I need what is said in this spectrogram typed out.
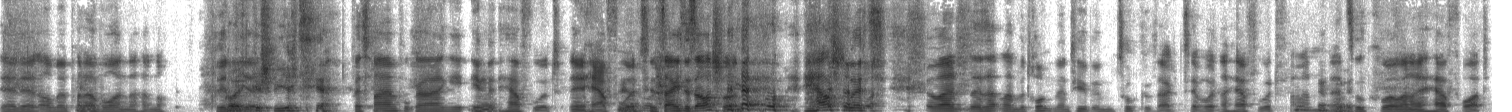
Ja, der hat auch bei Paderborn ja. nachher noch Gold gespielt, ja. Westfalen-Pokal in ja. Herfurt. Nee, Herfurt. Jetzt sage ich das auch schon. Herfurt. das hat mal ein betrunkener Typ im Zug gesagt. Der wollte nach Herfurt fahren. Der Zug fuhr aber nach Herford.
